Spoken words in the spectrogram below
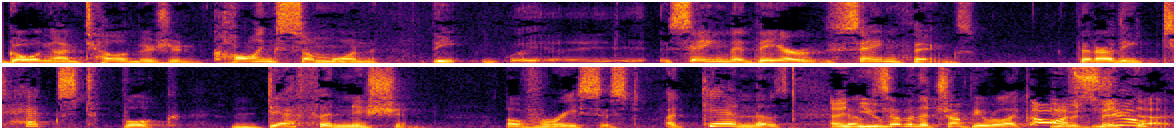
going on television, calling someone the, uh, saying that they are saying things that are the textbook definition of racist. Again, those you- some of the Trump people were like, "Oh, Stu, that.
